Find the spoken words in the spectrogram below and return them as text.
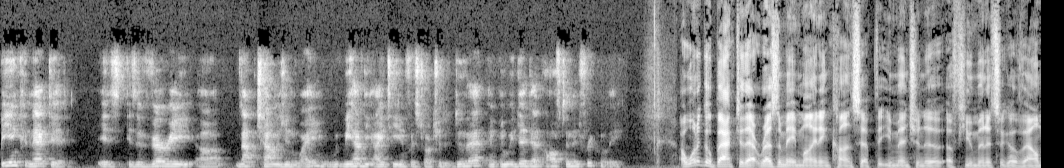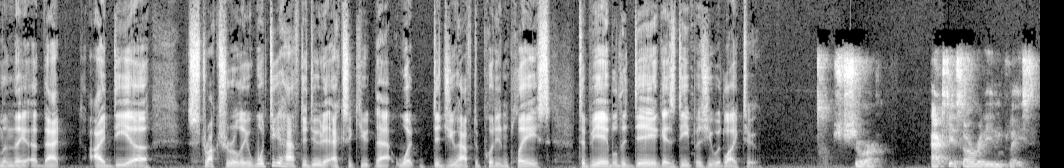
being connected is, is a very uh, not challenging way. We have the IT infrastructure to do that, and, and we did that often and frequently. I want to go back to that resume mining concept that you mentioned a, a few minutes ago, Valman. They, uh, that idea structurally, what do you have to do to execute that? What did you have to put in place to be able to dig as deep as you would like to? Sure. Actually, it's already in place.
